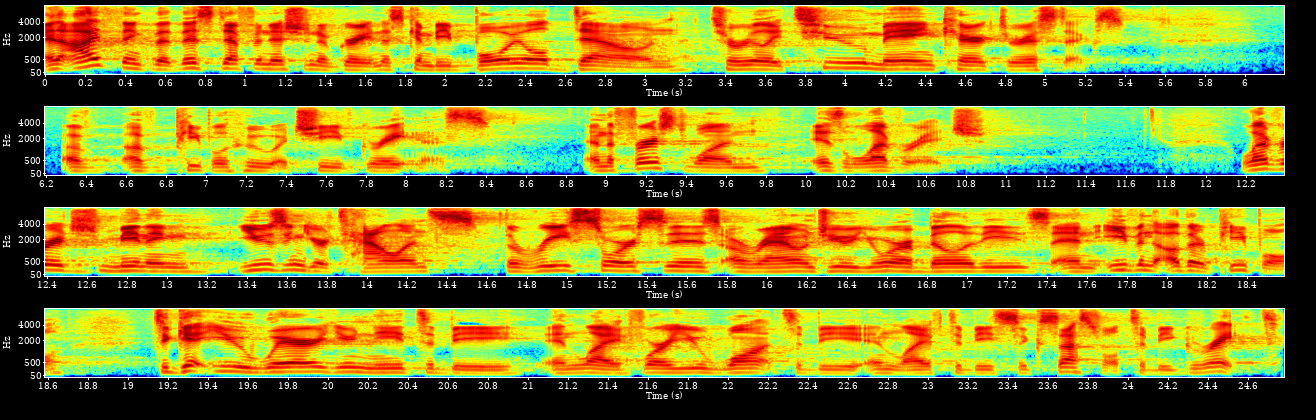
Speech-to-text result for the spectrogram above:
And I think that this definition of greatness can be boiled down to really two main characteristics of, of people who achieve greatness. And the first one is leverage. Leverage meaning using your talents, the resources around you, your abilities, and even other people to get you where you need to be in life, where you want to be in life to be successful, to be great.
